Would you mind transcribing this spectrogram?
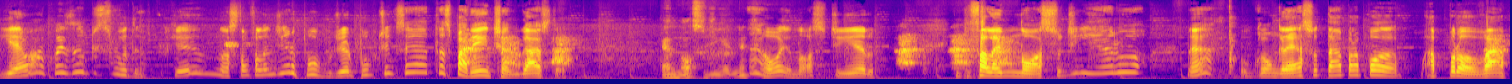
E é uma coisa absurda, porque nós estamos falando de dinheiro público. O dinheiro público tinha que ser transparente o gasto. É nosso dinheiro, né? É, oi, nosso dinheiro. E por falar em nosso dinheiro, né? O Congresso tá para aprovar,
